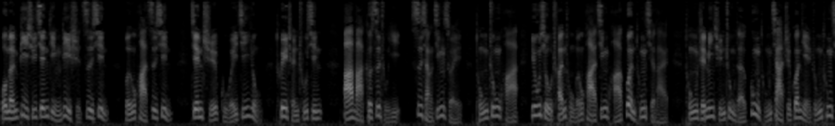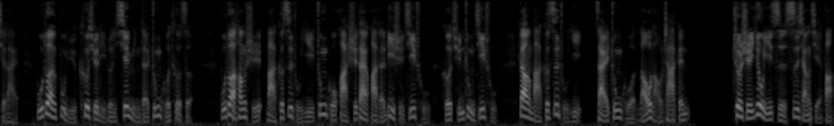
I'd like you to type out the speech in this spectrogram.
我们必须坚定历史自信、文化自信，坚持古为今用、推陈出新，把马克思主义思想精髓同中华优秀传统文化精华贯通起来，同人民群众的共同价值观念融通起来，不断赋予科学理论鲜明的中国特色，不断夯实马克思主义中国化时代化的历史基础和群众基础，让马克思主义在中国牢牢扎根。这是又一次思想解放。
